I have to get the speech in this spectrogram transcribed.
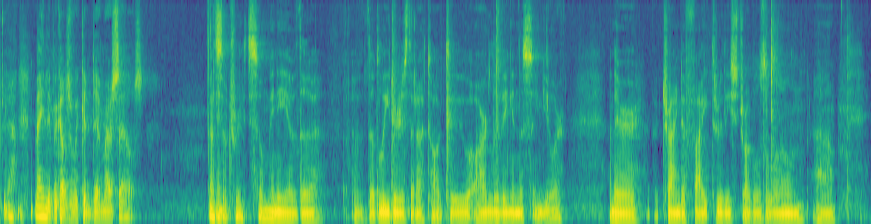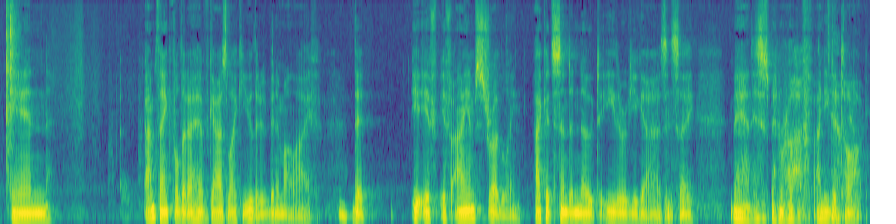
yeah. Mainly because we condemn ourselves. That's and so true. So many of the of the leaders that I talk to are living in the singular. They're trying to fight through these struggles alone. Uh, and I'm thankful that I have guys like you that have been in my life. That if if I am struggling, I could send a note to either of you guys and say, "Man, this has been rough. I need yeah, to talk." Yeah.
